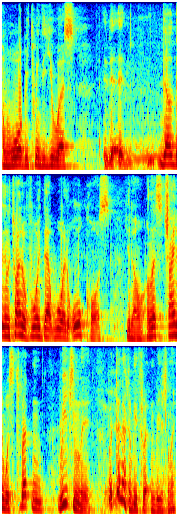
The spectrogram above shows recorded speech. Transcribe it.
a war between the U.S. They're, they're going to try to avoid that war at all costs, you know, unless China was threatened regionally. But they're not going to be threatened regionally.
